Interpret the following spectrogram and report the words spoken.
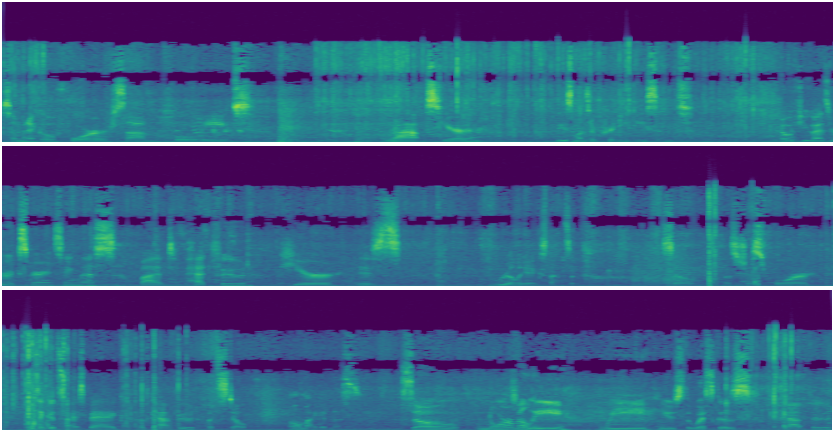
So I'm gonna go for some whole wheat wraps here. These ones are pretty decent I don't know if you guys are experiencing this, but pet food here is really expensive. So that's just for, it's a good sized bag of cat food, but still, oh my goodness. So normally we use the Whiskas cat food,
